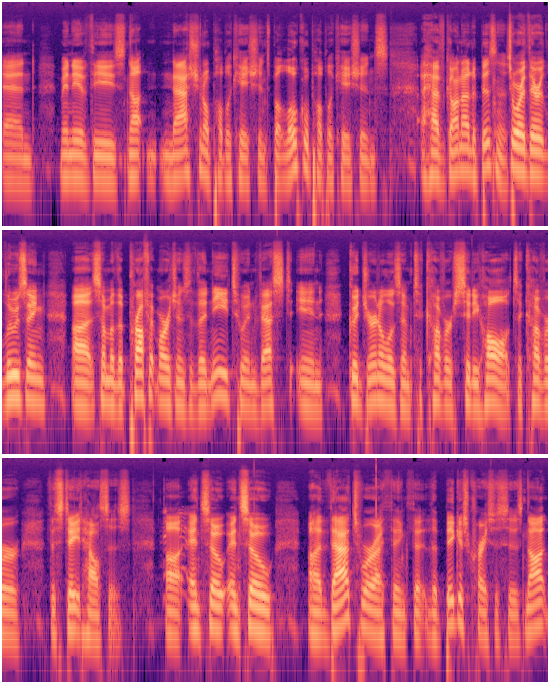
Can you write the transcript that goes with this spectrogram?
And many of these, not national publications, but local publications, have gone out of business or they're losing uh, some of the profit margins that they need to invest in good journalism to cover City Hall, to cover the state houses. Uh, and so, and so uh, that's where I think that the biggest crisis is. Not,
